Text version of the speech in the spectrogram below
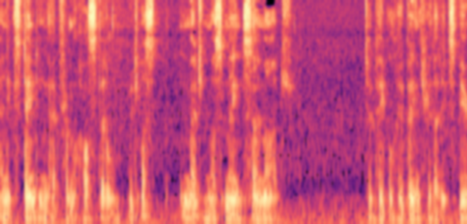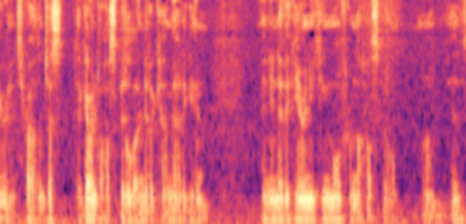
and extending that from a hospital, which must imagine must mean so much to people who've been through that experience rather than just they go into hospital, they never come out again, and you never hear anything more from the hospital. Right? It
